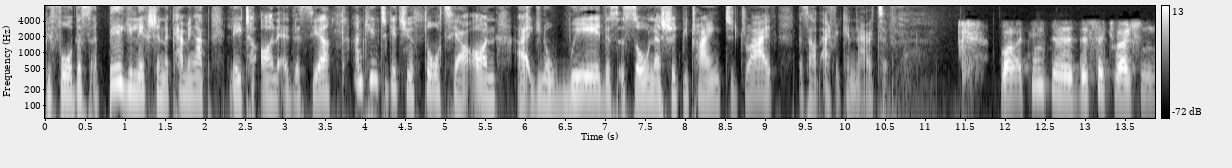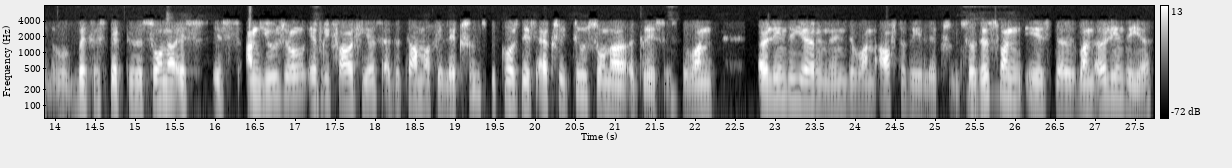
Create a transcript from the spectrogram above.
before this big election coming up later on this year. I'm keen to get your thoughts here on, uh, you know, where this SONA should be trying to drive the South African narrative. Well, I think the, the situation with respect to the SONA is, is unusual every five years at the time of elections because there's actually two SONA addresses, the one early in the year and then the one after the election. So this one is the one early in the year,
